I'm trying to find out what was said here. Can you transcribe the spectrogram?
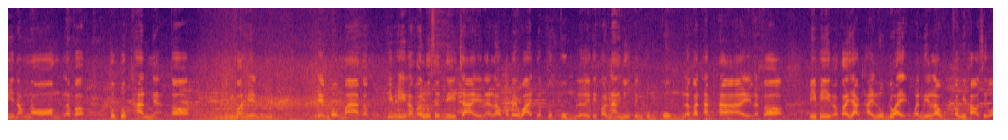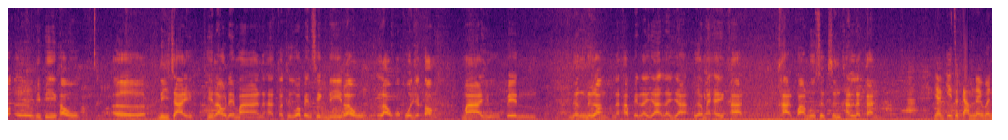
พี่ๆน้องๆ แล้วก็ทุกๆท่านเนี่ยก็ก็เห็นเห็นผมมาก็พี่ๆเขาก็รู้สึกดีใจนะเราก็ไปไหว้เกือบทุกกลุ่มเลย ที่เขานั่งอยู่เป็นกลุ่มๆแล้วก็ทักทาย แล้วก็พี่ๆเขาก็อยากถ่ายรูปด้วย วันนี้เราก็มีความรู้สึกว่าเออพี่ๆเขา เอ่อดีใจที่เราได้มานะฮะก็ถือว่าเป็นสิ่งดีแล้วเราก็ควรจะต้อง มาอยู่เป็นเนืองๆนะครับเป็นระยะระยะเพื่อไม่ให้ขาดขาดความรู้สึกซึ่งกันและกัน ค่ะอย่างกิจกรรมในวัน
